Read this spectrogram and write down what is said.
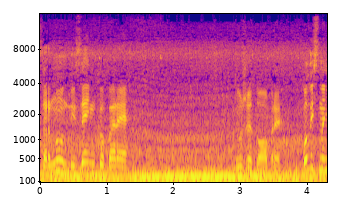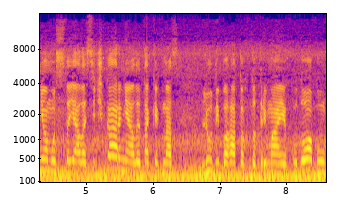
Стерну низенько бере. Дуже добре. Колись на ньому стояла січкарня, але так як в нас люди багато хто тримає худобу,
